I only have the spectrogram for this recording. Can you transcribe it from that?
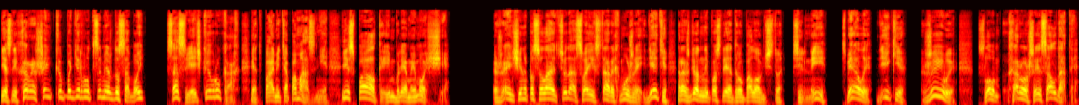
если хорошенько подерутся между собой со свечкой в руках. Это память о помазании и с палкой, эмблемой мощи. Женщины посылают сюда своих старых мужей. Дети, рожденные после этого паломничества, сильны, смелы, дикие, живы, словом, хорошие солдаты.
